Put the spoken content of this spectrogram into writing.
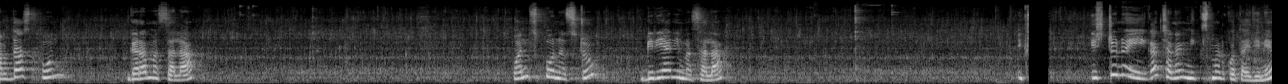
ಅರ್ಧ ಸ್ಪೂನ್ ಗರಂ ಮಸಾಲ, ಒಂದು ಸ್ಪೂನಷ್ಟು ಬಿರಿಯಾನಿ ಮಸಾಲ. ಇಷ್ಟು ಈಗ ಚೆನ್ನಾಗಿ ಮಿಕ್ಸ್ ಮಾಡ್ಕೋತಾ ಇದ್ದೀನಿ.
